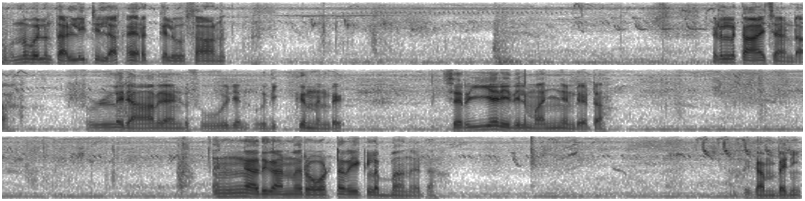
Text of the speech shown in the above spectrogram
ഒന്നുപോലും തള്ളിയിട്ടില്ല. കയറക്ക ലൂസാണ്. ഇവിടെയുള്ള കാഴ്ച കണ്ടോ? ഫുള്ള് രാവിലെ ഉണ്ട് സൂര്യൻ ഉദിക്കുന്നുണ്ട്. ചെറിയ രീതിയിൽ മഞ്ഞുണ്ട് കേട്ടോ. അങ്ങ് അത് കാണുന്ന റോട്ടറി ക്ലബ്ബാണ് കേട്ടോ. ഇത് കമ്പനി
